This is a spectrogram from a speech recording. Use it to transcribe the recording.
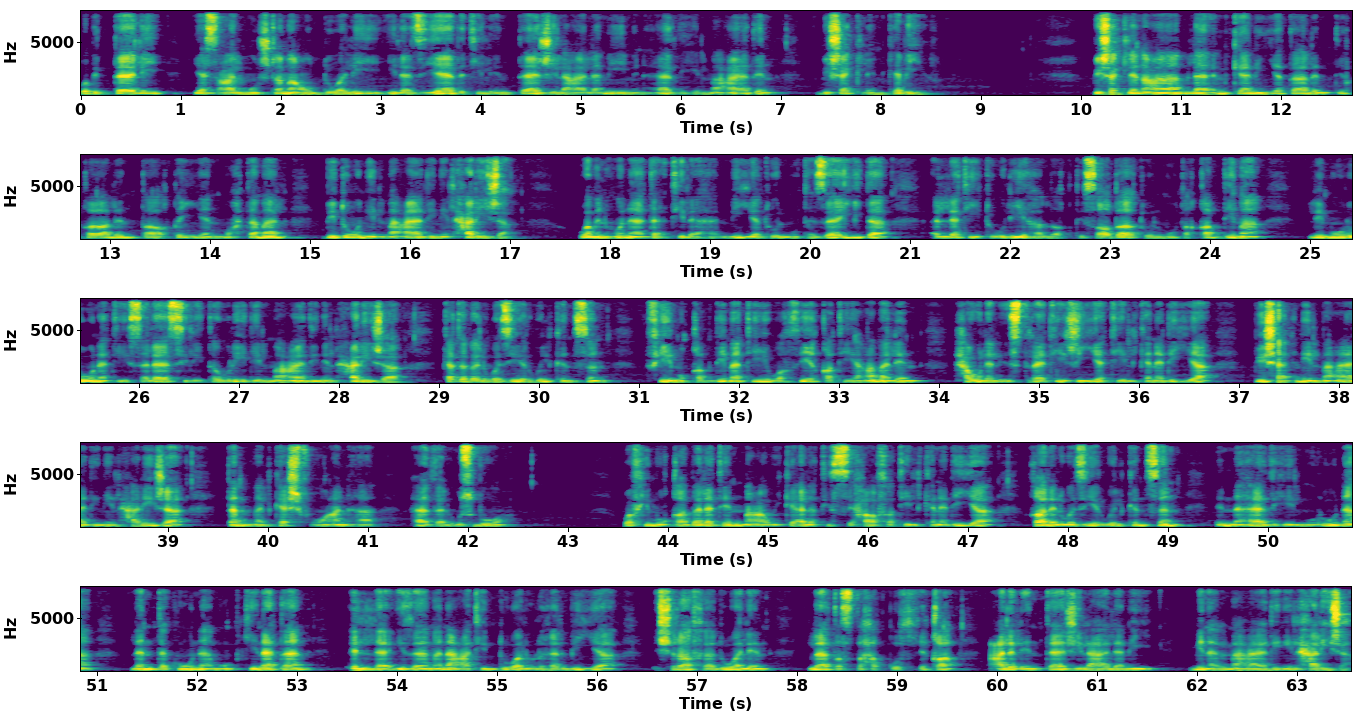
وبالتالي يسعى المجتمع الدولي إلى زيادة الإنتاج العالمي من هذه المعادن بشكل كبير. بشكل عام لا إمكانية لانتقال طاقي محتمل بدون المعادن الحرجة ومن هنا تأتي الأهمية المتزايدة التي توليها الاقتصادات المتقدمة لمرونة سلاسل توريد المعادن الحرجة كتب الوزير ويلكنسون في مقدمة وثيقة عمل حول الاستراتيجية الكندية بشأن المعادن الحرجة تم الكشف عنها هذا الأسبوع. وفي مقابلة مع وكالة الصحافة الكندية قال الوزير ويلكنسون إن هذه المرونة لن تكون ممكنة إلا إذا منعت الدول الغربية إشراف دول لا تستحق الثقة على الإنتاج العالمي من المعادن الحرجة.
